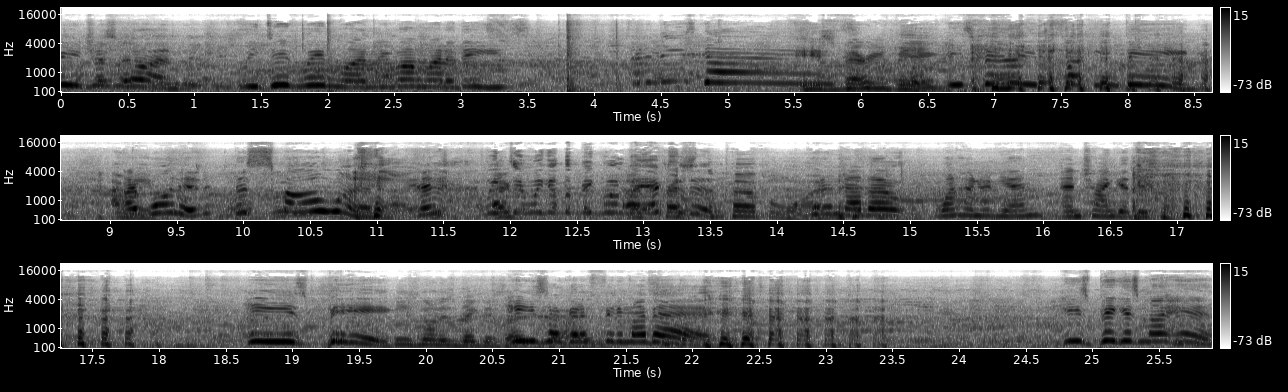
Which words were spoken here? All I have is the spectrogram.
We just won. We did win one. We won one of these. One of these guys. He's very big. He's very fucking big. I, mean- wanted the small one, and we I- did. We got the big one by I pressed the purple one. Put another 100 yen and try and get this one. He's big. He's not as big as those He's not gonna fit in my bag. He's big as my head.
